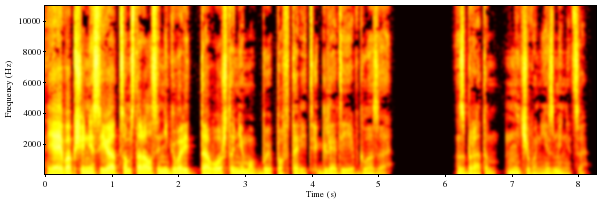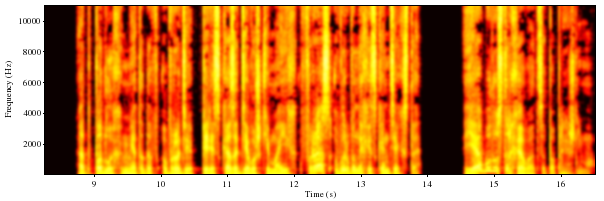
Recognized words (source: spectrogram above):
я и в общении с ее отцом старался не говорить того, что не мог бы повторить, глядя ей в глаза. С братом ничего не изменится. От подлых методов, вроде пересказа девушки моих фраз, вырванных из контекста, я буду страховаться по-прежнему.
